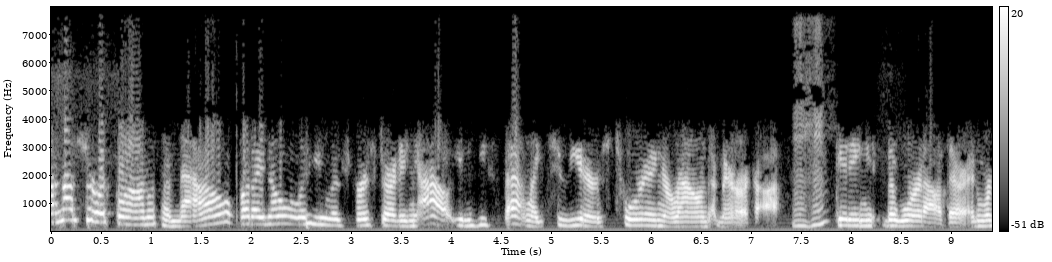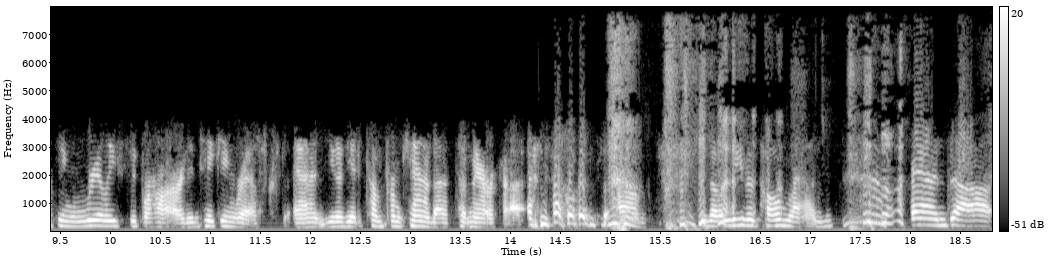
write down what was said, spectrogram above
I'm not sure what's going on with him now, but I know when he was first starting out, you know, he spent like two years touring around America, mm-hmm. getting the word out there and working really super hard and taking risks. And you know, he had to come from Canada to America, and that was, um, you know, leave his homeland, and. uh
